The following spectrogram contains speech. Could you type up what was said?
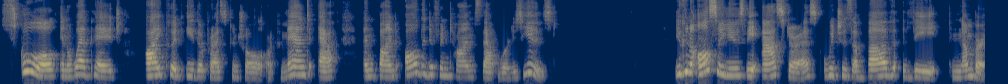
school in a web page, I could either press Control or Command F, and find all the different times that word is used. You can also use the asterisk, which is above the number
